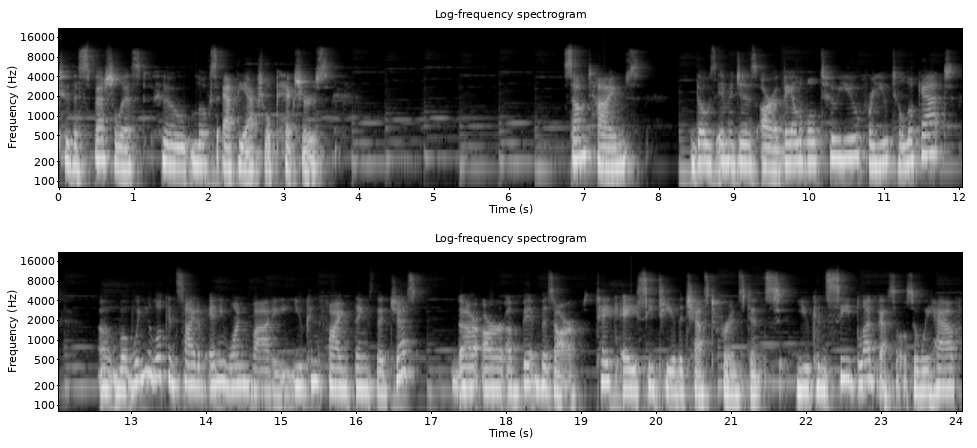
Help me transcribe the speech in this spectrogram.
to the specialist who looks at the actual pictures. Sometimes those images are available to you for you to look at. Uh, but when you look inside of any one body, you can find things that just are, are, a bit bizarre. Take a CT of the chest, for instance. You can see blood vessels. So we have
